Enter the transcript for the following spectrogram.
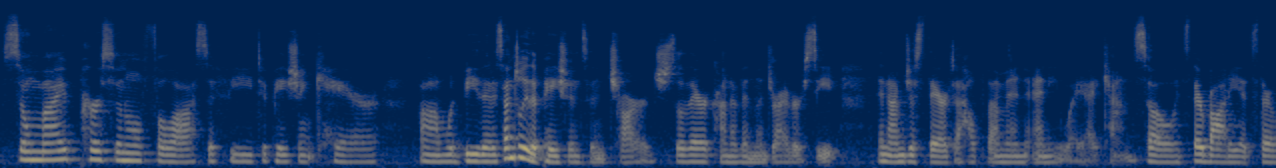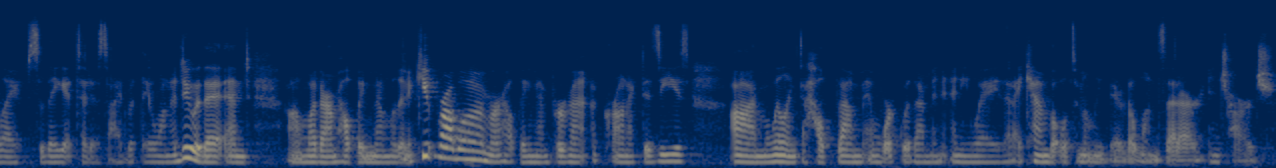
So, my personal philosophy to patient care um, would be that essentially the patient's in charge. So, they're kind of in the driver's seat and I'm just there to help them in any way I can. So it's their body, it's their life, so they get to decide what they want to do with it. And um, whether I'm helping them with an acute problem or helping them prevent a chronic disease, I'm willing to help them and work with them in any way that I can, but ultimately they're the ones that are in charge.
